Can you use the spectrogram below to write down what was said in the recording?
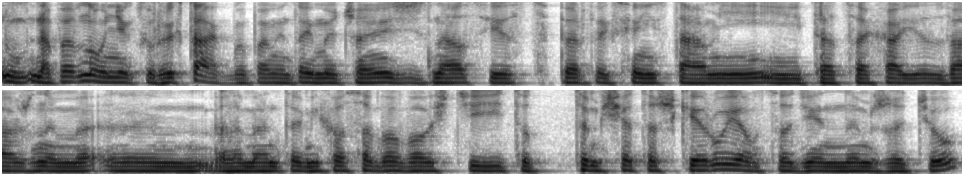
na pewno u niektórych tak, bo pamiętajmy, część z nas jest perfekcjonistami i ta cecha jest ważnym ym, elementem ich osobowości i to tym się też kierują w codziennym życiu,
